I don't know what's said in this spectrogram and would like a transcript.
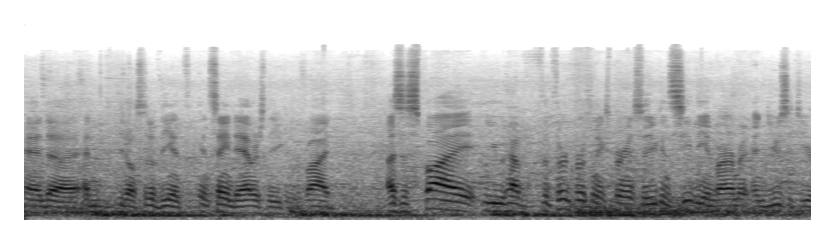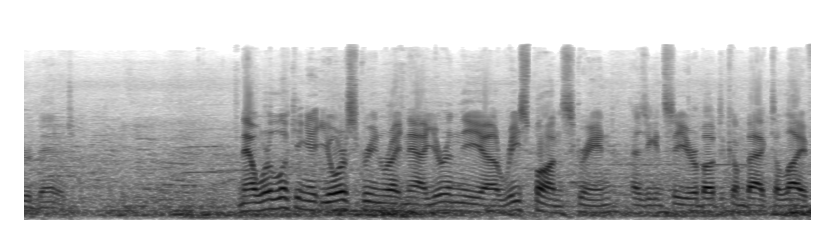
and uh, and you know sort of the in- insane damage that you can provide as a spy you have the third person experience so you can see the environment and use it to your advantage Now we're looking at your screen right now. You're in the uh, respawn screen. As you can see, you're about to come back to life.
